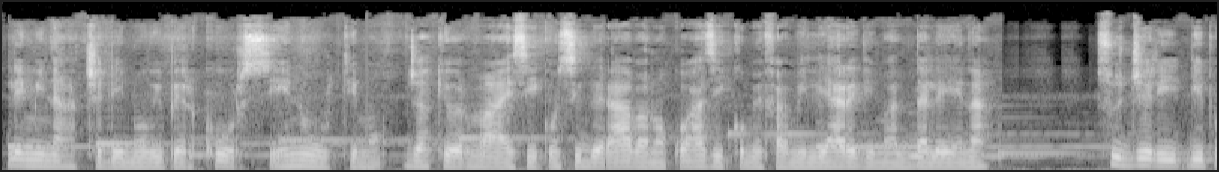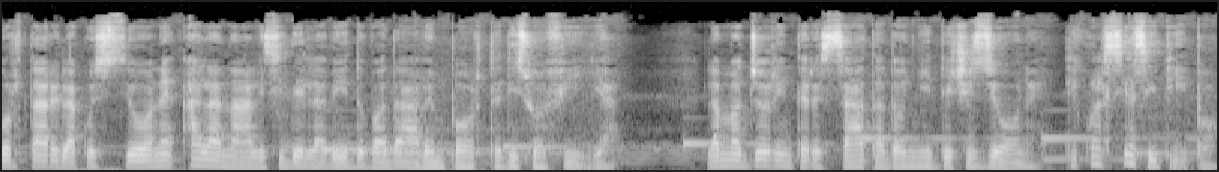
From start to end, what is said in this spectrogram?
le minacce dei nuovi percorsi e in ultimo, già che ormai si consideravano quasi come familiari di Maddalena, suggerì di portare la questione all'analisi della vedova Davenport di sua figlia, la maggiore interessata ad ogni decisione, di qualsiasi tipo.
